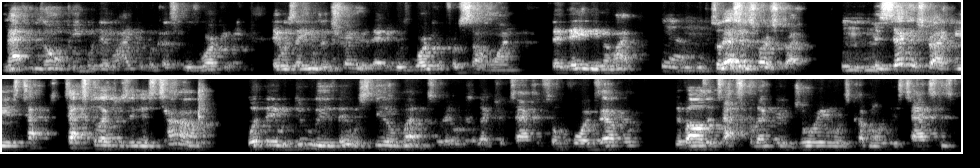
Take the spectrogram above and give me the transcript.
Matthew's own people didn't like it because he was working. They would say he was a traitor, that he was working for someone that they didn't even like. Yeah. So that's his first strike. Mhm. His second strike is tax, tax collectors in this town. What they would do is they would steal money. So they would collect your taxes. So, for example, if I was a tax collector and Jorian was coming with his taxes,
